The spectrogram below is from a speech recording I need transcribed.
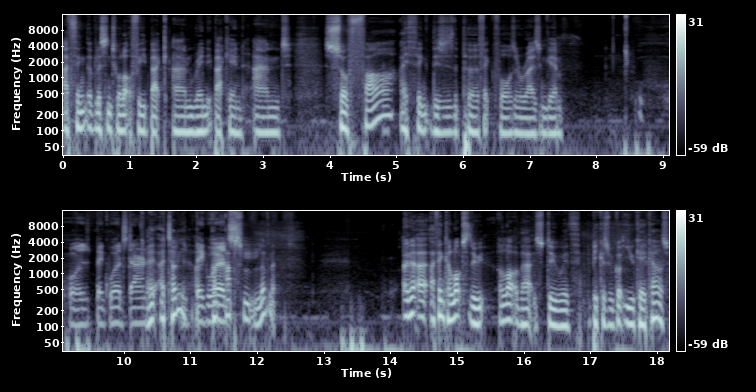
I think they've listened to a lot of feedback and reined it back in. And so far, I think this is the perfect Forza Horizon game. Was big words, Darren. I, I tell you, Big I, words. I'm absolutely loving it. And I, I think a lot to do, a lot of that is to do with because we've got UK cars.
